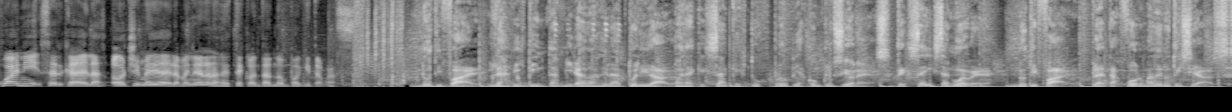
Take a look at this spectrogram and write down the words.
Juani cerca de las ocho y media de la mañana nos esté contando un poquito más. Notify, las distintas miradas de la actualidad para que saques tus propias conclusiones. De 6 a 9, Notify, plataforma de noticias.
